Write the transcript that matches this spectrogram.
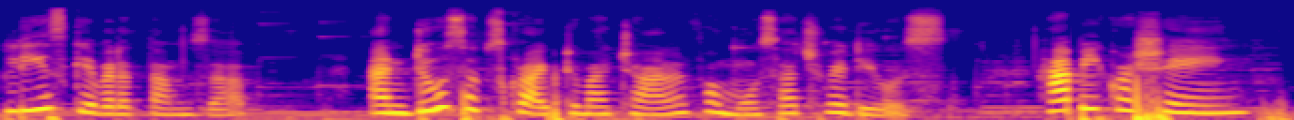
please give it a thumbs up and do subscribe to my channel for more such videos. Happy crocheting!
